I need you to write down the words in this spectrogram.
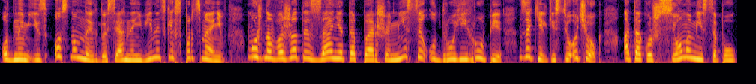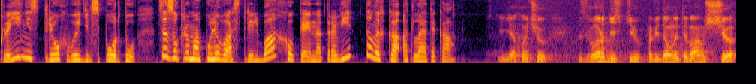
Одним із основних досягнень вінницьких спортсменів можна вважати зайняте перше місце у другій групі за кількістю очок, а також сьоме місце по Україні з трьох видів спорту. Це, зокрема, кульова стрільба, хокей на траві та легка атлетика. Я хочу з гордістю повідомити вам, що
